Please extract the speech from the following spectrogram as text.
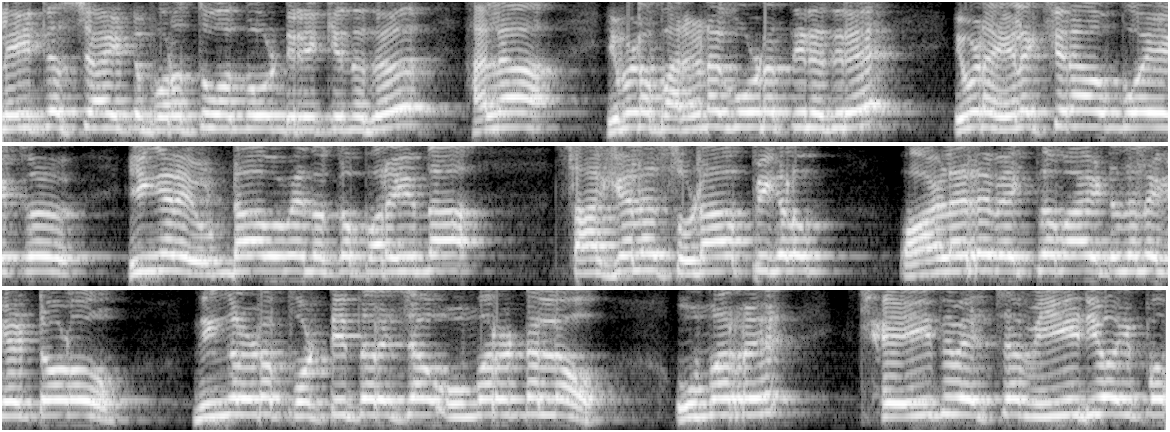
ലേറ്റസ്റ്റ് ആയിട്ട് പുറത്തു വന്നുകൊണ്ടിരിക്കുന്നത്. അല്ല ഇവിടെ ഭരണകൂടത്തിനെതിരെ ഇവിടെ ഇലക്ഷൻ ആകുമ്പോഴേക്ക് ഇങ്ങനെ ഉണ്ടാവുമെന്നൊക്കെ പറയുന്ന സകല സുഡാപ്പികളും വളരെ വ്യക്തമായിട്ട് തന്നെ കേട്ടോളൂ. നിങ്ങളുടെ പൊട്ടിത്തെറിച്ച ഉമർ ഉണ്ടല്ലോ. ഉമർ ചെയ്തു വെച്ച വീഡിയോ ഇപ്പൊ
